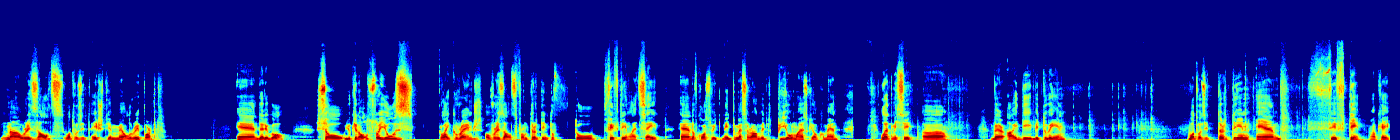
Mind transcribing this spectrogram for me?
now results. What was it? Html report. And there you go. So you can also use like range of results from 13 to, to 15 let's say. And of course we need to mess around with pure mysql command. Let me see. Uh, where id between what was it? 13 and 15 okay?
